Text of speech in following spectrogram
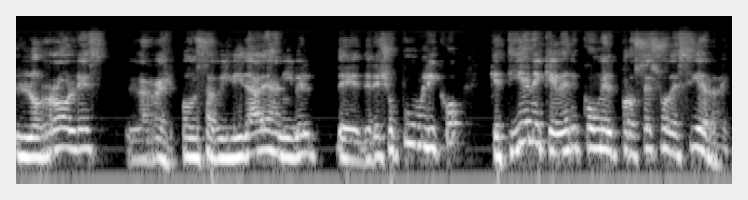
los roles, las responsabilidades a nivel de derecho público que tiene que ver con el proceso de cierre.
